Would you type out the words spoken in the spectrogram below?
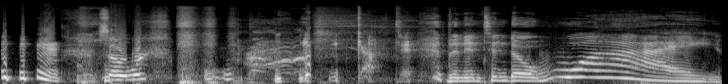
So, we're, The Nintendo Why?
